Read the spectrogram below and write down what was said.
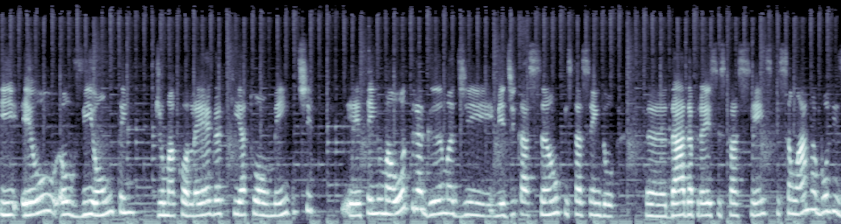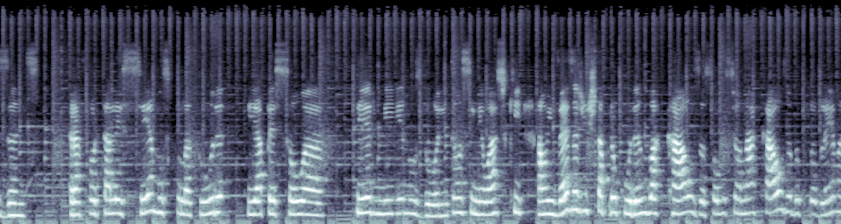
e eu ouvi ontem de uma colega que atualmente eh, tem uma outra gama de medicação que está sendo eh, dada para esses pacientes que são anabolizantes para fortalecer a musculatura e a pessoa ter menos dor. Então, assim, eu acho que ao invés da gente estar tá procurando a causa, solucionar a causa do problema,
